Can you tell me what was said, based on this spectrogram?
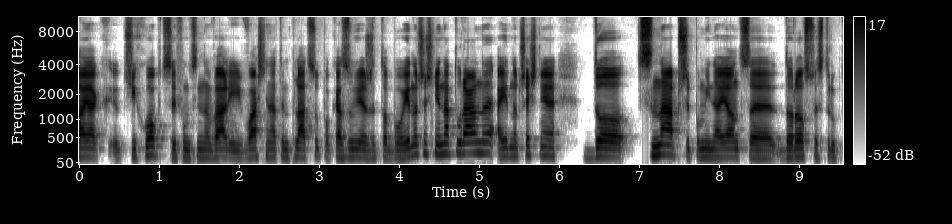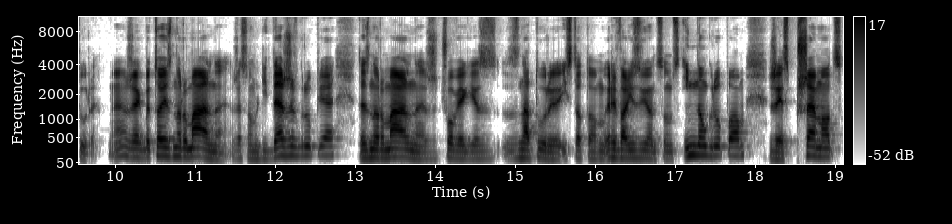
tak jak ci chłopcy funkcjonowali właśnie na tym placu, pokazuje, że to było jednocześnie naturalne, a jednocześnie do cna przypominające dorosłe struktury. Nie? Że jakby to jest normalne, że są liderzy w grupie, to jest normalne, że człowiek jest z natury istotą rywalizującą z inną grupą, że jest przemoc,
